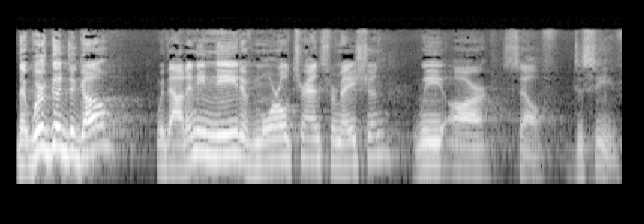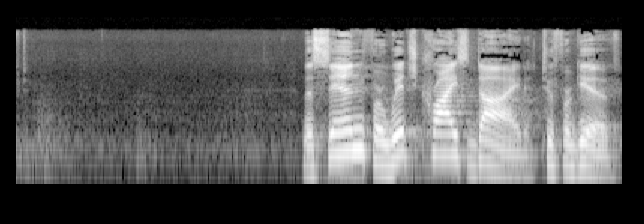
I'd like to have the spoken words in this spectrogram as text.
that we're good to go without any need of moral transformation, we are self deceived. The sin for which Christ died to forgive,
